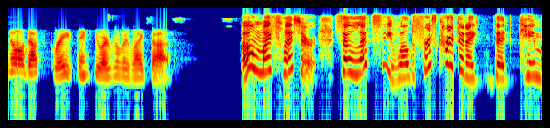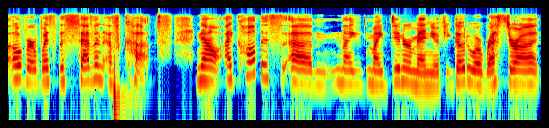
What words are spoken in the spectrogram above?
no, that's great. Thank you. I really like that. Oh, my pleasure. So let's see. Well, the first card that I that came over was the Seven of Cups. Now, I call this um, my my dinner menu. If you go to a restaurant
